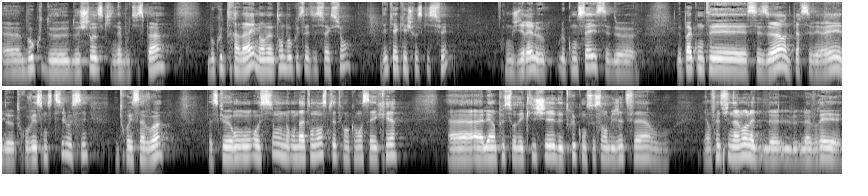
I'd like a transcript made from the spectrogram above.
euh, beaucoup de, de, choses qui n'aboutissent pas, beaucoup de travail, mais en même temps beaucoup de satisfaction dès qu'il y a quelque chose qui se fait. Donc je dirais le, conseil, c'est de ne pas compter ses heures, de persévérer et de trouver son style aussi, de trouver sa voix. Parce que aussi, on, a tendance, peut-être quand on commence à écrire, à aller un peu sur des clichés, des trucs qu'on se sent obligé de faire. Et en fait, finalement, la, la, vraie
